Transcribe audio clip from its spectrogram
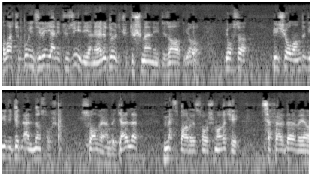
Ola ki, bu incilik yəni cüzü idi. Yəni elə deyildi ki, düşmən idi, zat, yox. Yoxsa bir şey olanda deyirdi, gedin əlindən soruşun. Sual verəndə gəlirlər məhz barədə soruşmağa ki, səfərdə və ya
